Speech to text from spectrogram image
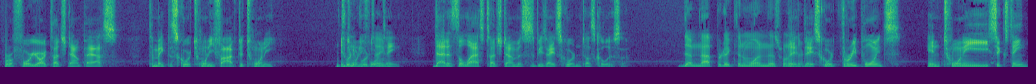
for a four yard touchdown pass to make the score 25 to 20 in 2014? 2014. That is the last touchdown Mississippi State scored in Tuscaloosa. I'm not predicting one in this one They, they scored three points in 2016,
